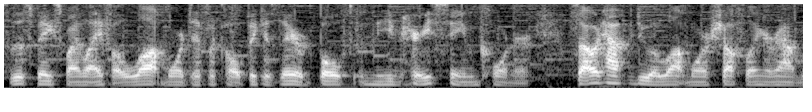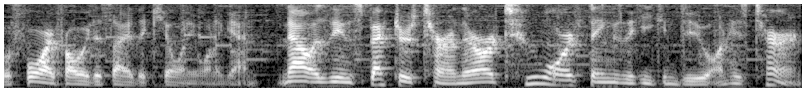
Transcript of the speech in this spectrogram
so this makes my life a lot more difficult because they're both in the very same corner. So I would have to do a lot more shuffling around before I probably decided to kill anyone again. Now, as the inspector's turn, there are two more things that he can do on his turn.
